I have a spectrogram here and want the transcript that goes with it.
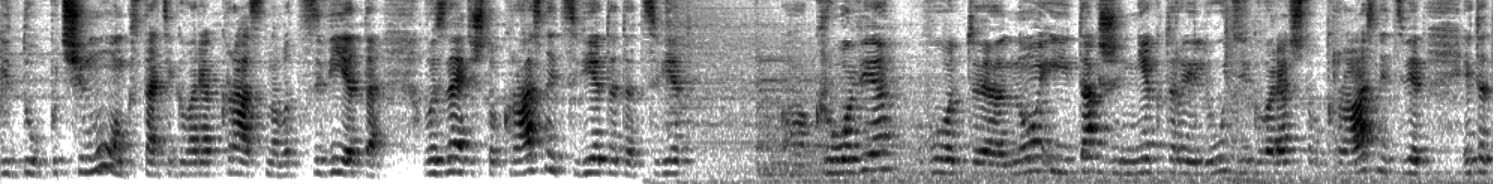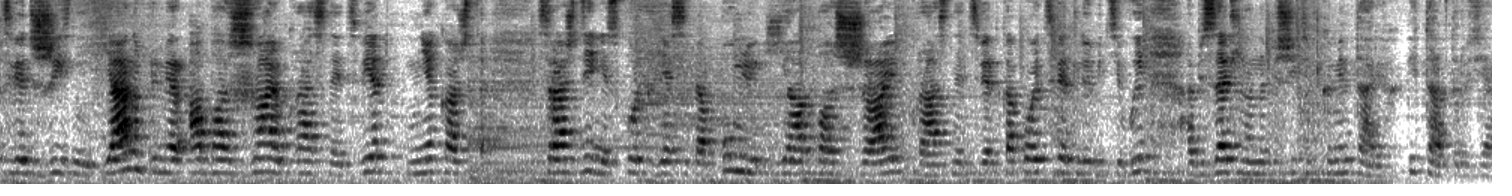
веду. Почему он, кстати говоря, красного цвета? Вы знаете, что красный цвет это цвет э, крови, вот, э, но и также некоторые люди говорят, что красный цвет – это цвет жизни. Я, например, обожаю красный цвет. Мне кажется, с рождения, сколько я себя помню, я обожаю красный цвет. Какой цвет любите вы? Обязательно напишите в комментариях. Итак, друзья,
